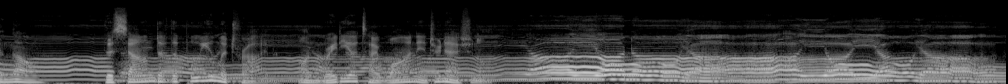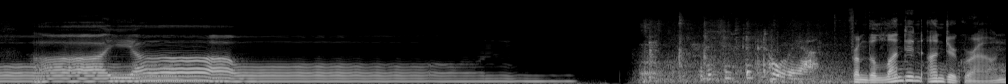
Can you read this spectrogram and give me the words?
lengao The sound of the Puyuma tribe on Radio Taiwan International. From the London Underground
